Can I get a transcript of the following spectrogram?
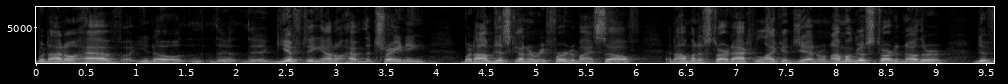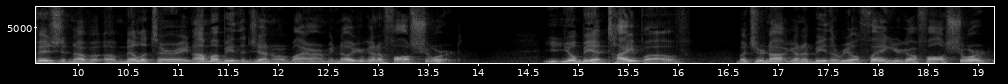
but I don't have you know the the gifting. I don't have the training, but I'm just going to refer to myself." and I'm going to start acting like a general, and I'm going to go start another division of, a, of military, and I'm going to be the general of my army. No, you're going to fall short. You, you'll be a type of, but you're not going to be the real thing. You're going to fall short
